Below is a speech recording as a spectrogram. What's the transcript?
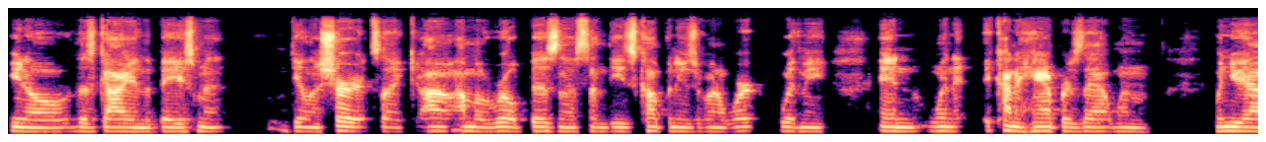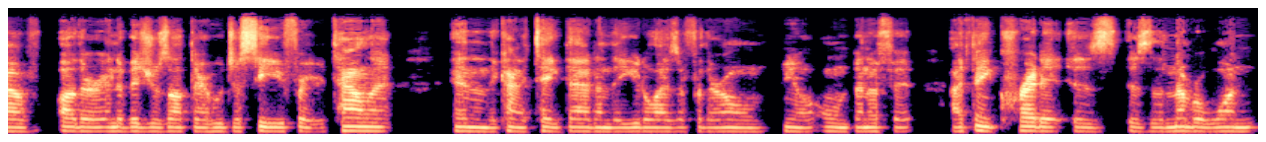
you know this guy in the basement dealing shirts. Like I, am a real business and these companies are going to work with me. And when it, it kind of hampers that when when you have other individuals out there who just see you for your talent and then they kind of take that and they utilize it for their own you know own benefit. I think credit is is the number one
